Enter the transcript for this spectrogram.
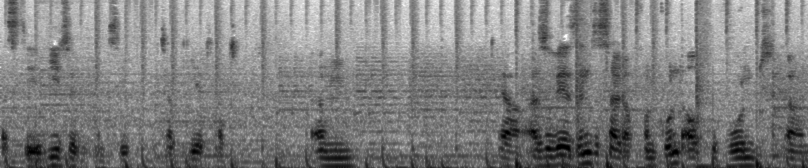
das die Elite im Prinzip etabliert hat. Ähm, ja, also wir sind es halt auch von Grund auf gewohnt, ähm,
